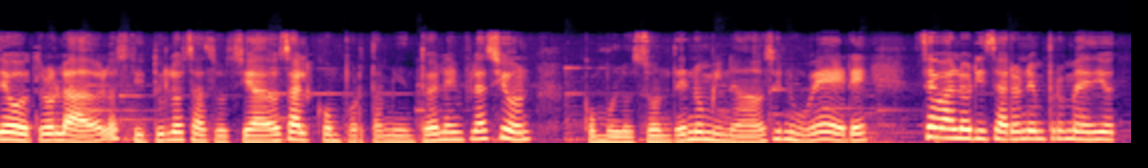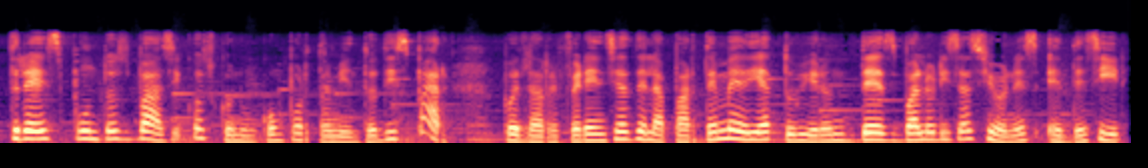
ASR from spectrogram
De otro lado, los títulos asociados al comportamiento de la inflación, como los son denominados en VR, se valorizaron en promedio 3 puntos básicos con un comportamiento dispar, pues las referencias de la parte media tuvieron desvalorizaciones, es decir,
